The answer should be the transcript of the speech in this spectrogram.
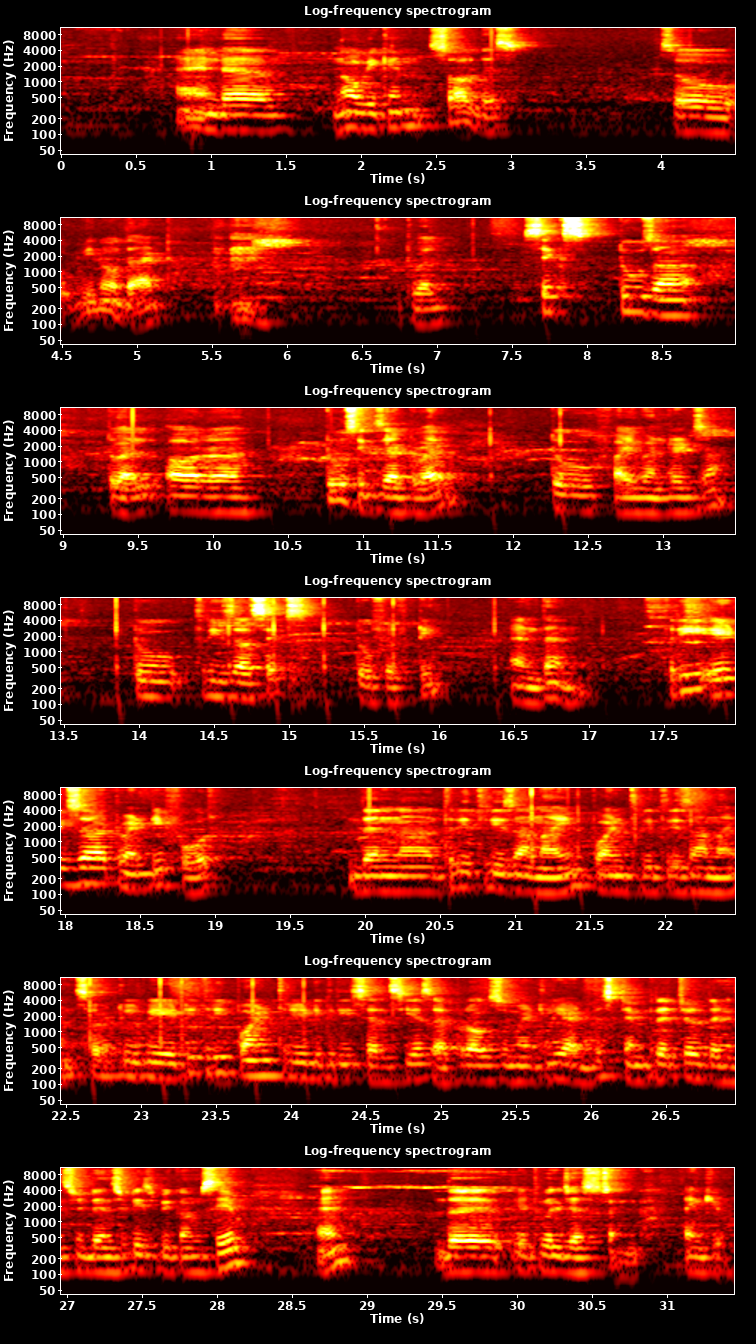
And uh, now we can solve this. So we know that 12 6 2s are 12 or uh, 2 6 are 12 2 500s are 2 3s are 6 250 and then 3 8s are 24 then uh, 3 3s are 9 3s are 9 so it will be 83.3 degrees celsius approximately at this temperature the densities become same and the it will just shrink. Thank you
